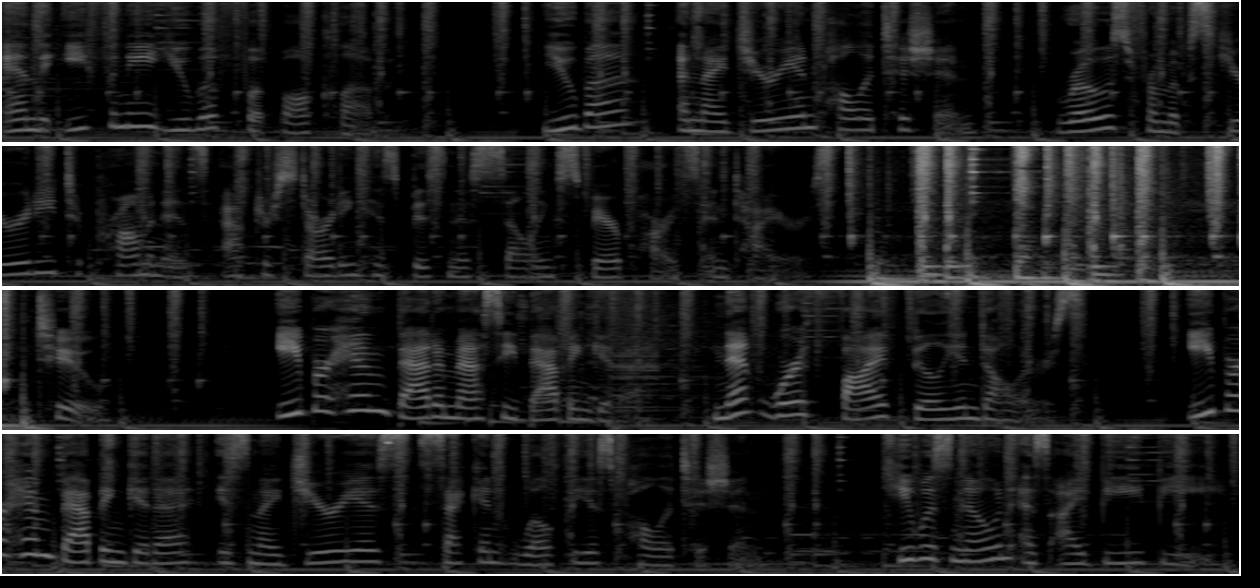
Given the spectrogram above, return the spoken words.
and the Ifeanyi Uba Football Club. Uba, a Nigerian politician, rose from obscurity to prominence after starting his business selling spare parts and tires. 2. Ibrahim Badamasi Babangida, net worth $5 billion. Ibrahim Babangida is Nigeria's second wealthiest politician. He was known as IBB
